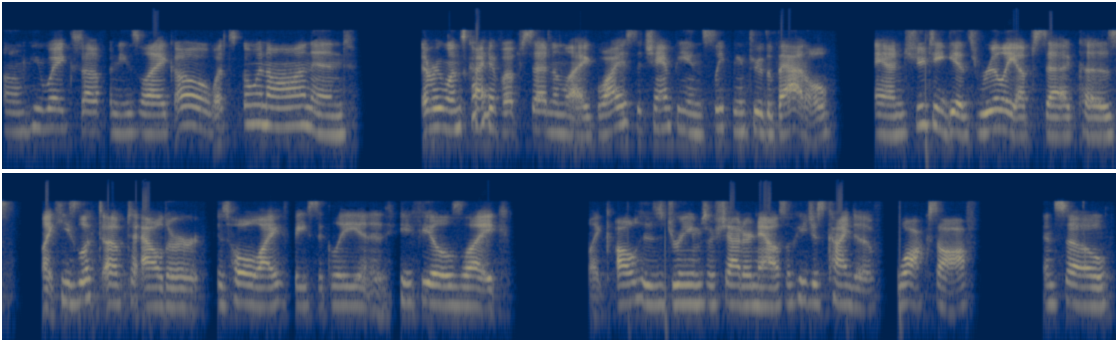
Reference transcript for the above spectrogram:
um, he wakes up and he's like, "Oh, what's going on?" And everyone's kind of upset and like, "Why is the champion sleeping through the battle?" And Shuti gets really upset because like he's looked up to Alder his whole life basically, and he feels like like all his dreams are shattered now. So he just kind of walks off. And so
